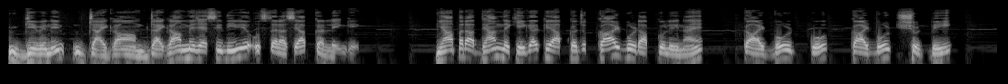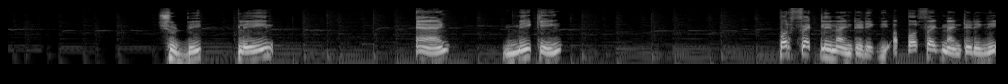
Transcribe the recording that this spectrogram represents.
given in diagram diagram में जैसी दी हुई है उस तरह से आप कर लेंगे। यहाँ पर आप ध्यान रखिएगा कि आपका जो कार्डबोर्ड आपको लेना है कार्डबोर्ड को cardboard should be should be plane and making perfectly 90 degree a perfect 90 degree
